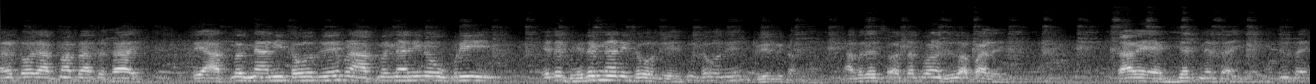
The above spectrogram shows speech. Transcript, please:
અને તો જ આત્મા પ્રાપ્ત થાય. તે આત્મજ્ઞાની થવો જોઈએ પણ આત્મજ્ઞાનીનો ઉપરી એટલે ભેદ જ્ઞાની થવો જોઈએ. શું થવો જોઈએ? આ બધા છ તત્વો જુદા પાડે. તારે એક્ઝેક્ટનેસ આવી જાય. શું થાય?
